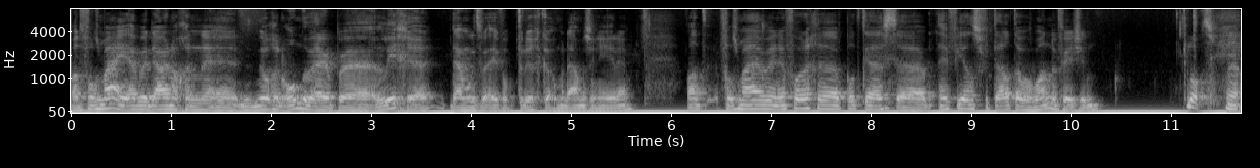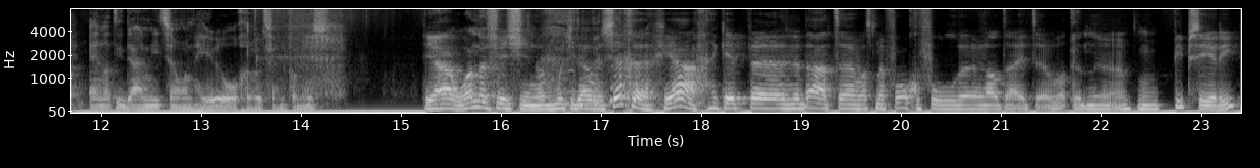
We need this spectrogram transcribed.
want volgens mij hebben we daar nog een, uh, nog een onderwerp uh, liggen. Daar moeten we even op terugkomen, dames en heren. Want volgens mij hebben we in de vorige podcast... uh, heeft Jans verteld over One Division. Klopt, ja. En dat hij daar niet zo'n heel groot fan van is. Ja, WandaVision, wat moet je daarover zeggen? Ja, ik heb eh, inderdaad, eh, was mijn voorgevoel eh, altijd, wat een, piepserie.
